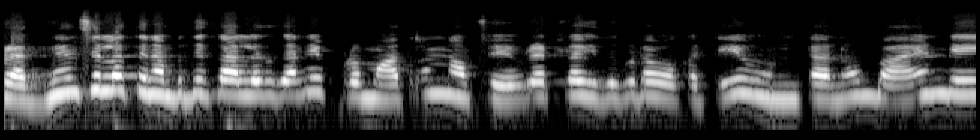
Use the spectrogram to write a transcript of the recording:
ప్రెగ్నెన్సీలో తినబుద్ధి కాలేదు కానీ ఇప్పుడు మాత్రం నా ఫేవరెట్లో ఇది కూడా ఒకటి. ఉంటాను. బాయ్ అండి.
